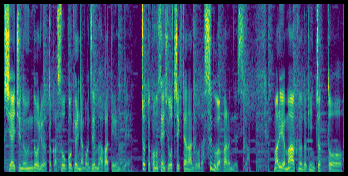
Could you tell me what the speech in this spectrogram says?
試合中の運動量とか走行距離なんかも全部測っているのでちょっとこの選手落ちてきたなんてことはすぐ分かるんですよ。あるいはマークの時にちょっと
